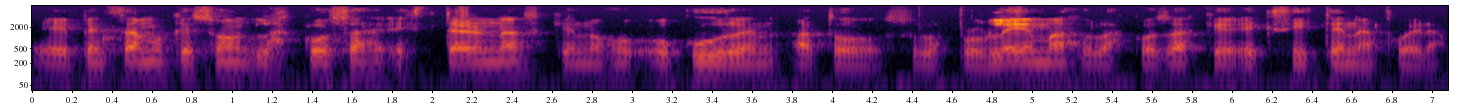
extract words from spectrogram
eh, pensamos que son las cosas externas que nos ocurren a todos, los problemas o las cosas que existen afuera.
